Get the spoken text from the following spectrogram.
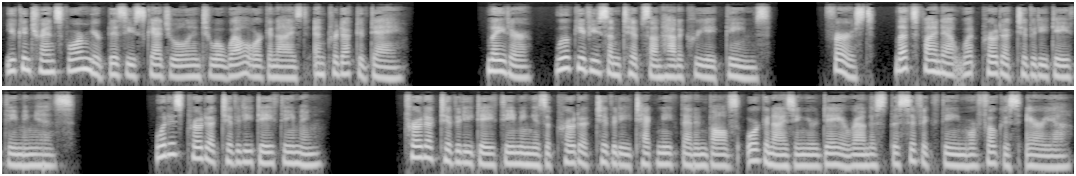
you can transform your busy schedule into a well organized and productive day. Later, we'll give you some tips on how to create themes. First, let's find out what productivity day theming is. What is productivity day theming? Productivity day theming is a productivity technique that involves organizing your day around a specific theme or focus area.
